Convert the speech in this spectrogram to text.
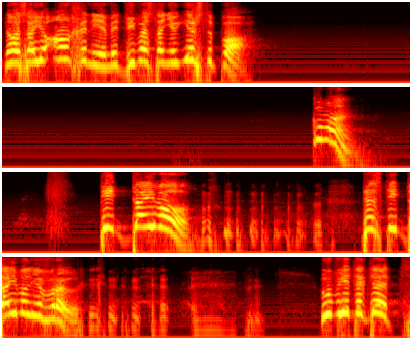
Nou as hy jou aangeneem het, wie was dan jou eerste pa? Kom aan. Die duiwel. Dis die duiwel juffrou. Hoe weet ek dit?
